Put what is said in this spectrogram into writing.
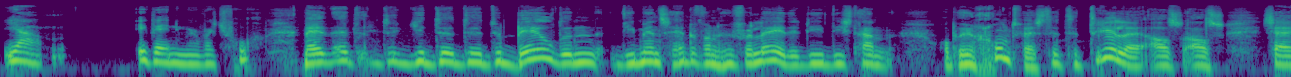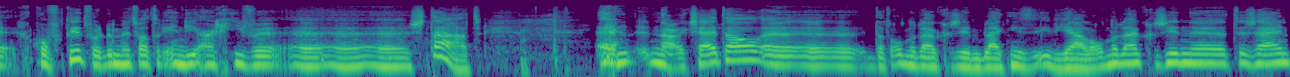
ja, ik weet niet meer wat je vroeg. Nee, de, de, de, de beelden die mensen hebben van hun verleden... die, die staan op hun grondvesten te trillen... als, als zij geconfronteerd worden met wat er in die archieven uh, uh, staat. En nou, ik zei het al, uh, dat onderduikgezin blijkt niet het ideale onderduikgezin te zijn.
